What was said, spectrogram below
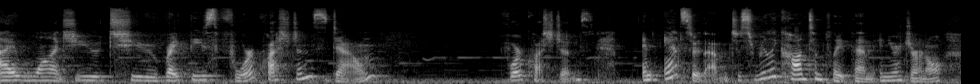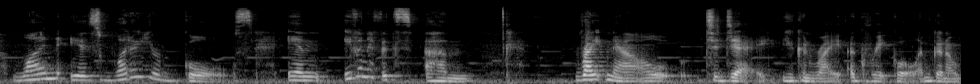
I want you to write these four questions down, four questions, and answer them. Just really contemplate them in your journal. One is what are your goals? And even if it's, um, right now today you can write a great goal. I'm gonna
